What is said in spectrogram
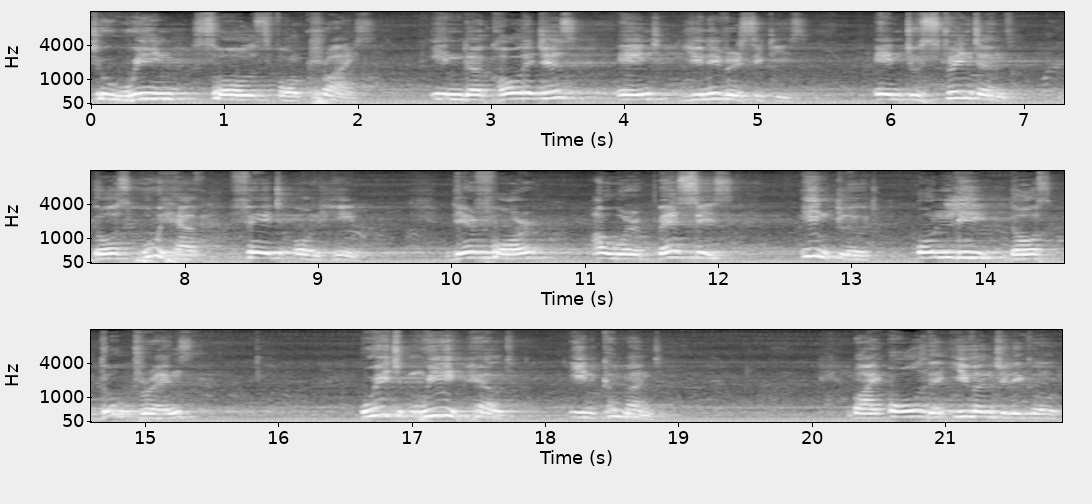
to win souls for Christ in the colleges and universities and to strengthen those who have faith on Him. Therefore, our basis include only those doctrines which we held in command by all the evangelical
